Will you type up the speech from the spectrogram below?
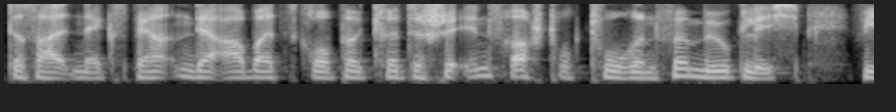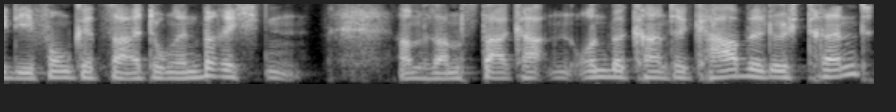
Das halten Experten der Arbeitsgruppe Kritische Infrastrukturen für möglich, wie die Funke-Zeitungen berichten. Am Samstag hatten unbekannte Kabel durchtrennt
